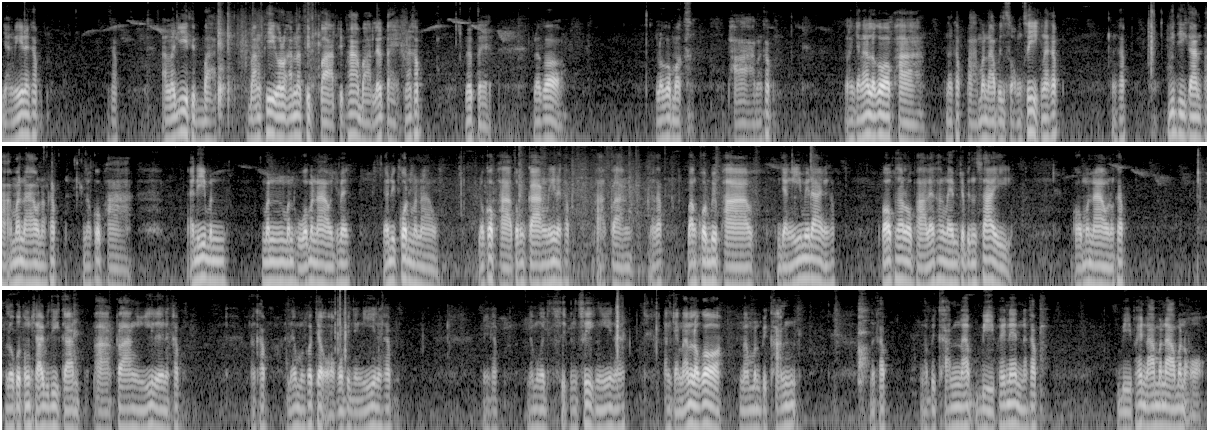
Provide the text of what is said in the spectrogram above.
อย่างนี้นะครับนะครับอันละยี่สิบบาท บางที่ก็อันละสิบบาทสิบห้าบาทแล้วแต่นะครับ แล้วแต่แล้วก็เราก็มาผ่านะครับ หลังจากนั้นเราก็มาผ่านะครับ ผ่ามะนาวเป็นสองซีกนะครับนะครับ วิธีการผ่ามะนาวนะครับเราก็ผ่า อันนี้มันมันมันหัวมะนาวใช่ไหมแล้วนี่ก้นมะนาวเราก็ผ่าตรงกลางนี้นะครับ ผ่ากลางนะครับ บางคนไปผ่าอย่างนี้ไม่ได้นะครับ เพราะถ้าเราผ่าแล้วข้างในมันจะเป็นไส้ ของมะนาวนะครับ เราก็ต้องใช้วิธีการผ่ากลางอย่างนี้เลยนะครับนะครับ แล้วมันก็จะออกมาเป็นอย่างนี้นะครับนี่ครับ แล้วมันก็จะสิเป็นซีกอย่างนี้นะ หลังจากนั้นเราก็นำมันไปคั้นนะครับนำไปคั้นนะบีบให้แน่นนะครับ บีบให้น้ำมะนาวมันออก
